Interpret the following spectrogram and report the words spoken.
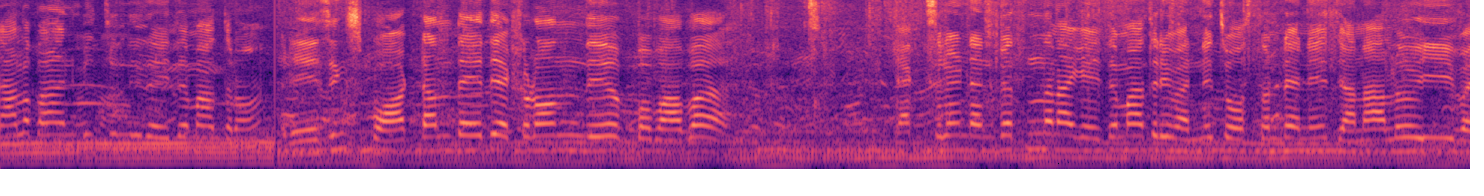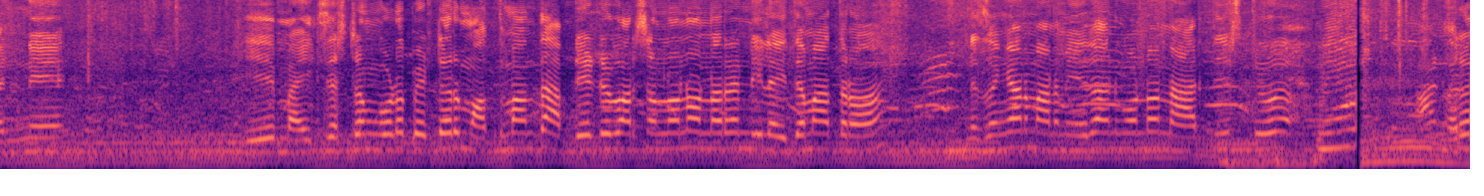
చాలా బాగా అనిపించింది ఇదైతే మాత్రం. రేసింగ్ స్పాట్ అంతా అయితే ఎక్కడ ఉంది? బాబా. ఎక్సలెంట్ అనిపిస్తుంది నాకైతే మాత్రం ఇవన్నీ చూస్తుంటేనే. జనాలు ఇవన్నీ ఈ మైక్ సిస్టమ్ కూడా పెట్టారు. మొత్తం అంతా అప్డేటెడ్ వర్షన్లోనే ఉన్నారండి వీళ్ళైతే మాత్రం. నిజంగా మనం ఏదో అనుకుంటాం నార్త్ ఈస్ట్. అరే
